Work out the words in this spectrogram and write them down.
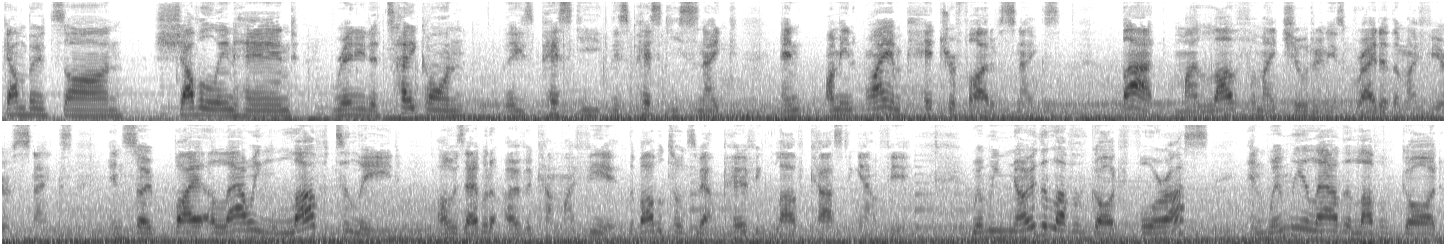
gumboots on, shovel in hand, ready to take on these pesky this pesky snake. And I mean, I am petrified of snakes. But my love for my children is greater than my fear of snakes. And so by allowing love to lead, I was able to overcome my fear. The Bible talks about perfect love casting out fear. When we know the love of God for us, and when we allow the love of God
